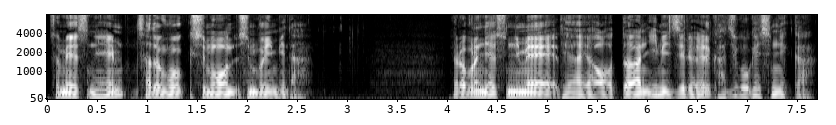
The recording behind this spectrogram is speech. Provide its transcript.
참여 예수님, 차동욱 시몬 신부입니다. 여러분은 예수님에 대하여 어떠한 이미지를 가지고 계십니까?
